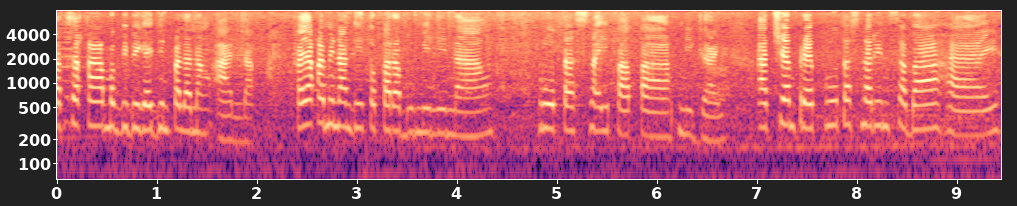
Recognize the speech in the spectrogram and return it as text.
At saka magbibigay din pala ng alak. Kaya kami nandito para bumili ng prutas na ipapamigay. At syempre, prutas na rin sa bahay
